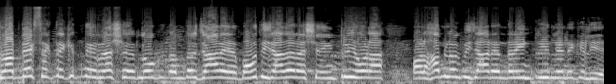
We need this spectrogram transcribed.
तो आप देख सकते हैं कितने रश है, लोग अंदर जा रहे हैं, बहुत ही ज़्यादा रश है एंट्री हो रहा और हम लोग भी जा रहे हैं अंदर एंट्री लेने के लिए।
